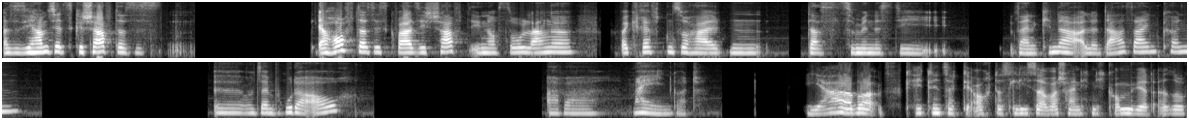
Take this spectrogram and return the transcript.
Also sie haben es jetzt geschafft, dass es. Er hofft, dass es quasi schafft, ihn noch so lange bei Kräften zu halten, dass zumindest die seine Kinder alle da sein können. Äh, und sein Bruder auch. Aber mein Gott. Ja, aber Caitlin sagt ja auch, dass Lisa wahrscheinlich nicht kommen wird. Also.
